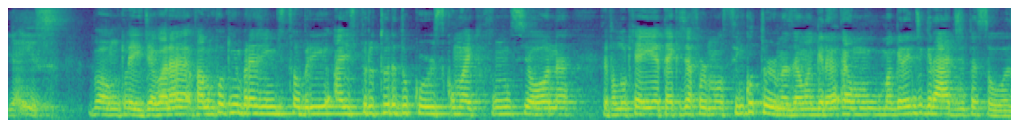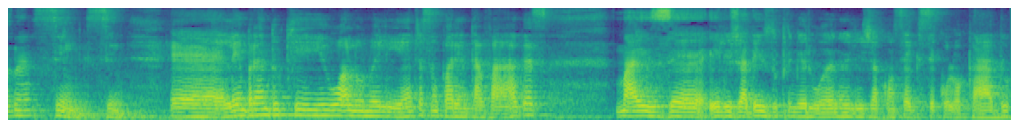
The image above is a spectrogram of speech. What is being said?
E é isso. Bom, Cleide, agora fala um pouquinho pra gente sobre a estrutura do curso, como é que funciona. Você falou que aí até que já formou cinco turmas, é uma, é uma grande grade de pessoas, né? Sim, sim. É, lembrando que o aluno ele entra, são 40 vagas, mas é, ele já desde o primeiro ano ele já consegue ser colocado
